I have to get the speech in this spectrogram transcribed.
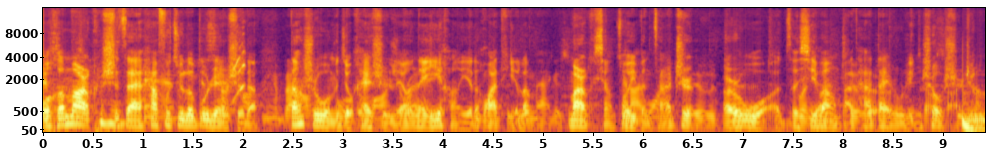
我和 Mark 是在哈佛俱乐部认识的，当时我们就开始聊内衣行业的话题了。Mark 想做一本杂志，而我则希望把它带入零售市场。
